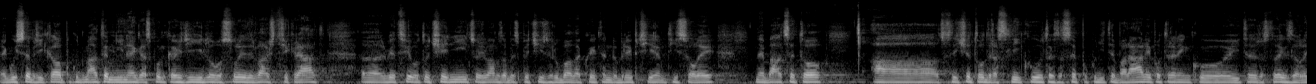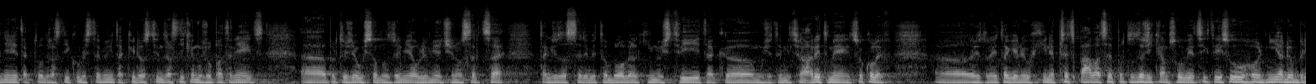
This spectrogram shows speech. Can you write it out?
Jak už jsem říkal, pokud máte mlínek, aspoň každý jídlo osolit dva až třikrát, eh, dvě, tři otočení, což vám zabezpečí zhruba takový ten dobrý příjem té soli, nebát se to. A co se týče toho draslíku, tak zase pokud jíte banány po tréninku, jíte dostatek zeleniny, tak toho draslíku byste měli taky dost, tím draslíkem už opatrně jít, eh, protože už samozřejmě ovlivňuje činnost srdce, takže zase, kdyby to bylo velké množství, tak eh, můžete mít třeba arytmy, cokoliv. Takže to není tak jednoduché, nepředspávat se, proto to říkám, jsou věci, které jsou hodné a dobré,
